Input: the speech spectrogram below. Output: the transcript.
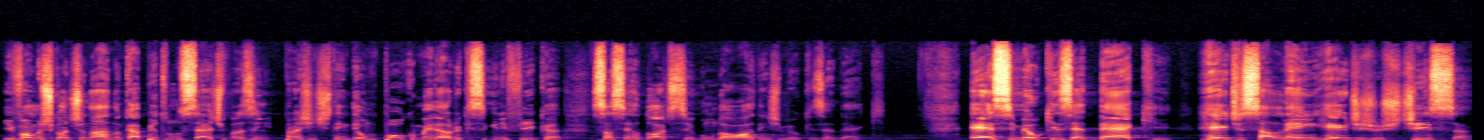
E vamos continuar no capítulo 7 para a gente entender um pouco melhor o que significa sacerdote segundo a ordem de Melquisedeque. Esse Melquisedeque, rei de Salém, rei de justiça,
